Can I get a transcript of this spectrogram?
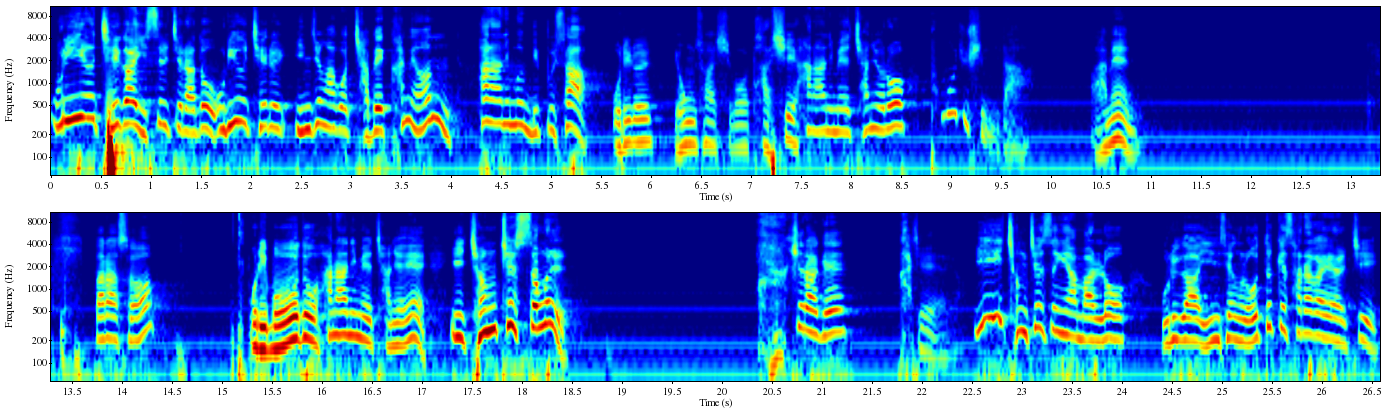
우리의 죄가 있을지라도 우리의 죄를 인정하고 자백하면 하나님은 미쁘사 우리를 용서하시고 다시 하나님의 자녀로 품어 주십니다. 아멘. 따라서 우리 모두 하나님의 자녀의 이 정체성을 확실하게 가져야 해요. 이 정체성이야말로 우리가 인생을 어떻게 살아가야 할지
